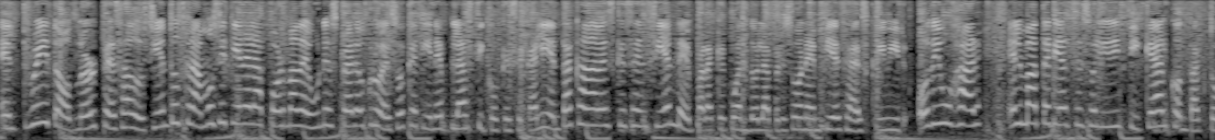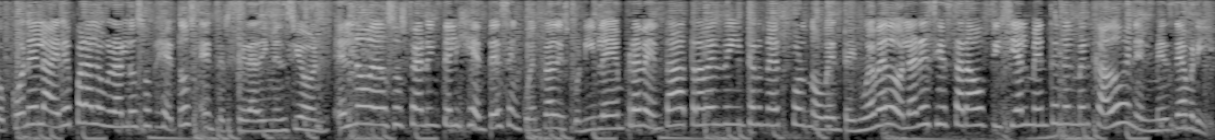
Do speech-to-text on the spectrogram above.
El Tree Doodler pesa 200 gramos y tiene la forma de un esfero grueso que tiene plástico que se calienta cada vez que se enciende para que cuando la persona empiece a escribir o dibujar, el material se solidifique al contacto con el aire para lograr los objetos en tercera dimensión. El novedoso esfero inteligente se encuentra disponible en preventa a través de internet por 99 dólares y estará oficialmente en el mercado en el mes de abril.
